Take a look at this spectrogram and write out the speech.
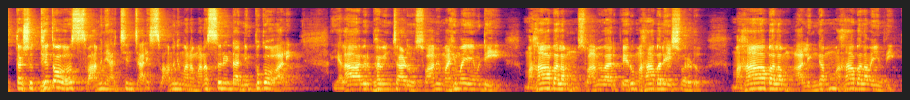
చిత్తశుద్ధితో స్వామిని అర్చించాలి. స్వామిని మన మనస్సు నిండా నింపుకోవాలి. ఎలా ఆవిర్భవించాడు? స్వామి మహిమ ఏమిటి? మహాబలం. స్వామివారి పేరు మహాబలేశ్వరుడు. మహాబలం ఆ లింగం మహాబలమైంది.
